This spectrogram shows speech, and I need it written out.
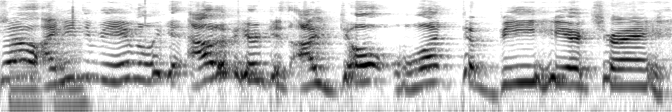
no! up, I need to be able to get out of here because I don't want to be here, Trey.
